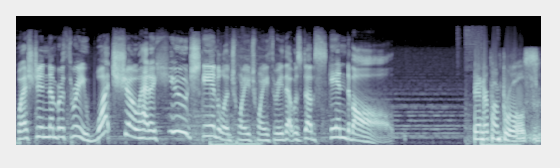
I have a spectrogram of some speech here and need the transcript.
Question number three. What show had a huge scandal in 2023 that was dubbed Scandal? Vanderpump Rules.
